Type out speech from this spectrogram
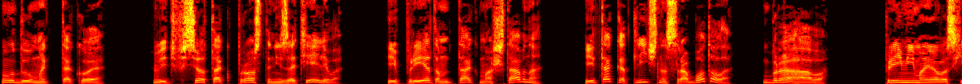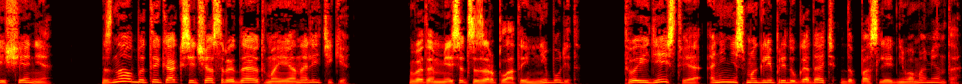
Удумать такое! Ведь все так просто, незатейливо, и при этом так масштабно, и так отлично сработало! Браво! Прими мое восхищение! Знал бы ты, как сейчас рыдают мои аналитики!» В этом месяце зарплаты им не будет. Твои действия они не смогли предугадать до последнего момента,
